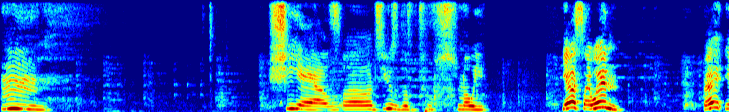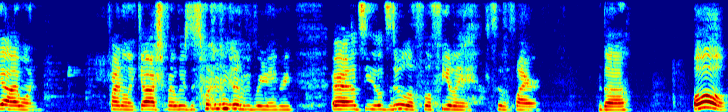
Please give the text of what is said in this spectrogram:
Hmm. She has. Uh, let's use the snowy. Yes, I win! Right? Yeah, I won. Finally. Gosh, if I lose this one, I'm gonna be pretty angry. Alright, let's see. Let's do the, the. Let's do the fire. The. Oh!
